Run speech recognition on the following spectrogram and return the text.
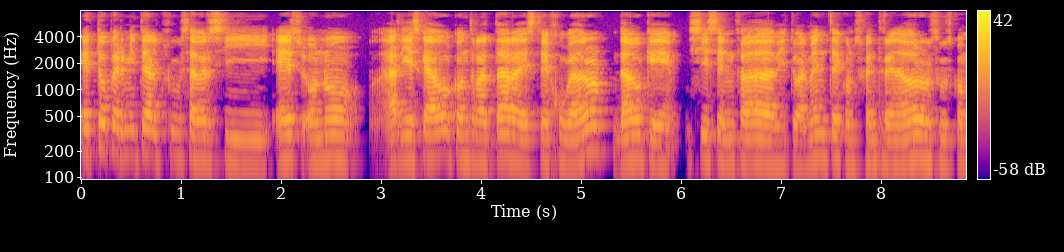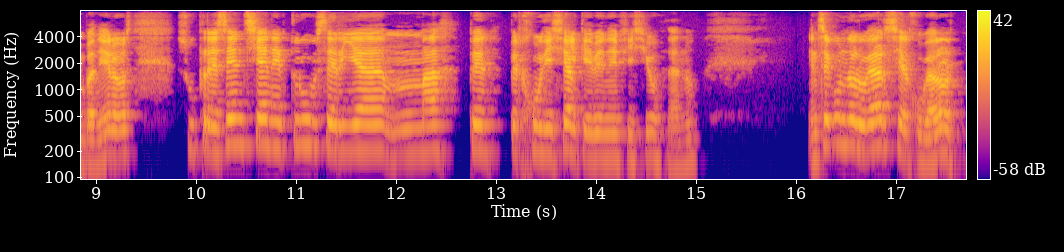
Esto permite al club saber si es o no arriesgado contratar a este jugador, dado que si se enfada habitualmente con su entrenador o sus compañeros, su presencia en el club sería más perjudicial que beneficiosa, ¿no? En segundo lugar, si el jugador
